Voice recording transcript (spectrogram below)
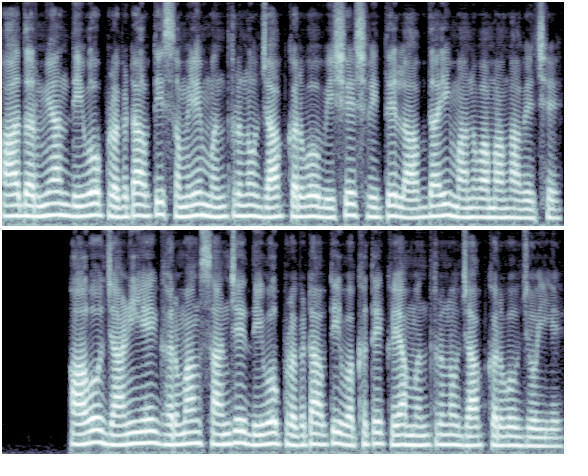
આ દરમિયાન દીવો પ્રગટાવતી સમયે મંત્રનો જાપ કરવો વિશેષ રીતે લાભદાયી માનવામાં આવે છે. આવો જાણીએ ઘરમાં સાંજે દીવો પ્રગટાવતી વખતે કયા મંત્રનો જાપ કરવો જોઈએ?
